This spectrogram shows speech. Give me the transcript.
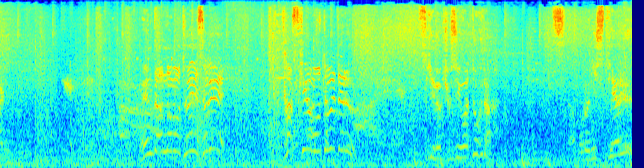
る縁談のもとへ急げ助けを求めてる次の巨人はどこだ砂ぼろにしてやる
